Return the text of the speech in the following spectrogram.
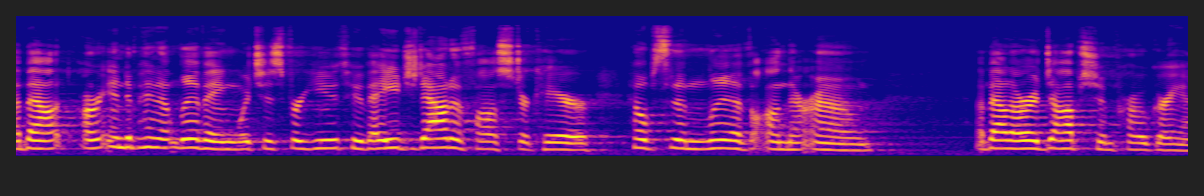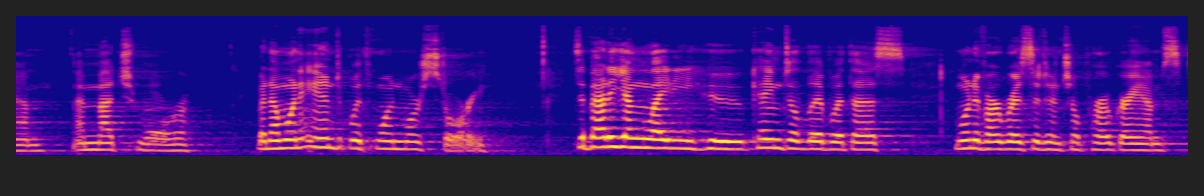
about our independent living, which is for youth who've aged out of foster care, helps them live on their own, about our adoption program, and much more. But I want to end with one more story. It's about a young lady who came to live with us, one of our residential programs.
